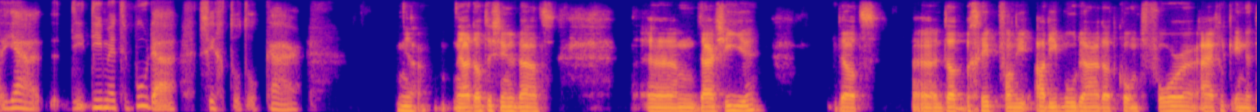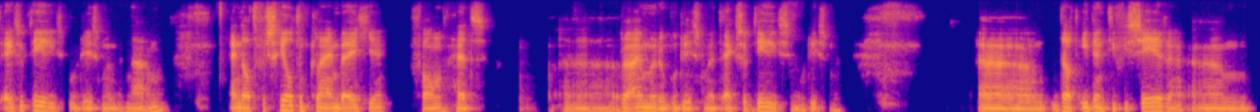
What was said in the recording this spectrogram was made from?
ja, die, die met de Boeddha zich tot elkaar? Ja, ja dat is inderdaad, um, daar zie je dat uh, dat begrip van die Adi-Boeddha, dat komt voor eigenlijk in het esoterisch boeddhisme met name. En dat verschilt een klein beetje van het ruimere boeddhisme, het exoterische boeddhisme. Uh, dat identificeren, um,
